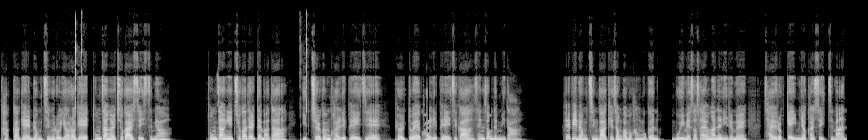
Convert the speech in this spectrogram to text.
각각의 명칭으로 여러 개의 통장을 추가할 수 있으며 통장이 추가될 때마다 입출금 관리 페이지에 별도의 관리 페이지가 생성됩니다. 회비 명칭과 계정 과목 항목은 모임에서 사용하는 이름을 자유롭게 입력할 수 있지만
